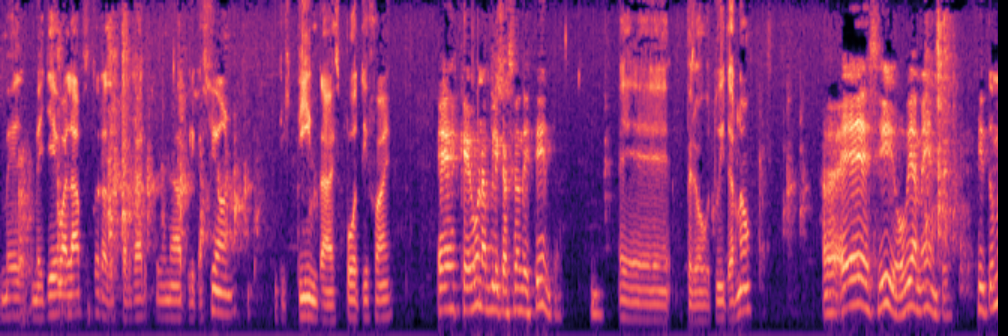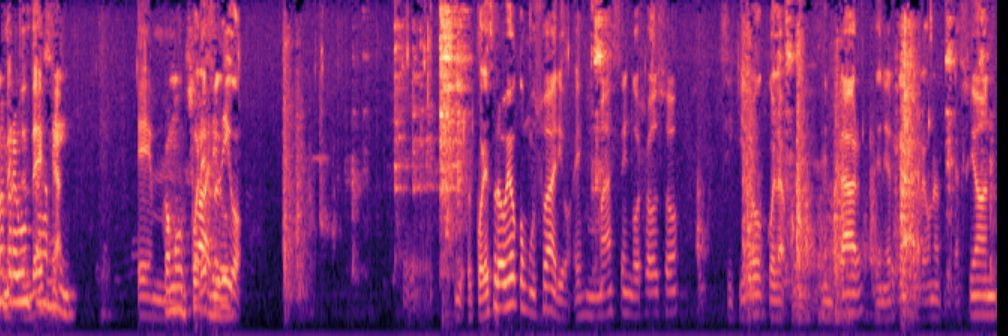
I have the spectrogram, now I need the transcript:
me, me lleva al App Store a descargar una aplicación distinta a Spotify. Es que es una aplicación distinta. Eh, pero Twitter no. Eh, sí, obviamente. Si tú me, preguntas a mí, em, como usuario. Por eso digo, eh, por eso lo veo como usuario. Es más engorroso si quiero entrar, tener que descargar una aplicación,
